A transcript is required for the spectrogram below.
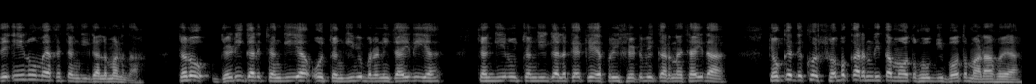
ਤੇ ਇਹਨੂੰ ਮੈਂ ਇੱਕ ਚੰਗੀ ਗੱਲ ਮੰਨਦਾ। ਚਲੋ ਜਿਹੜੀ ਗੱਲ ਚੰਗੀ ਆ, ਉਹ ਚੰਗੀ ਵੀ ਬਣਨੀ ਚਾਹੀਦੀ ਆ। ਚੰਗੀ ਨੂੰ ਚੰਗੀ ਗੱਲ ਕਹਿ ਕੇ ਅਪਰੀਸ਼ੀਏਟ ਵੀ ਕਰਨਾ ਚਾਹੀਦਾ। ਕਿਉਂਕਿ ਦੇਖੋ, ਸ਼ੁਭ ਕਰਨ ਦੀ ਤਾਂ ਮੌਤ ਹੋਊਗੀ, ਬਹੁਤ ਮਾੜਾ ਹੋਇਆ।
